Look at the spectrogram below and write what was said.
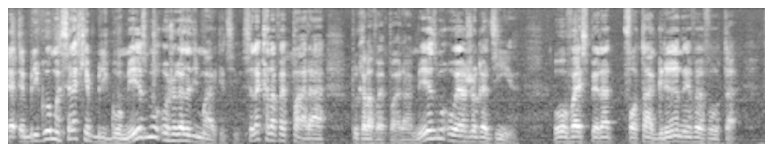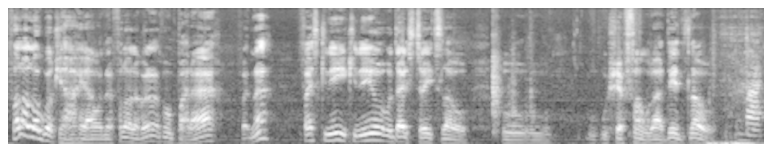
é, é brigou, mas será que é brigou mesmo ou jogada de marketing? Será que ela vai parar porque ela vai parar mesmo ou é a jogadinha? Ou vai esperar faltar a grana e vai voltar? Fala logo aqui a real, né? Fala, olha, agora nós vamos parar, né? Faz que nem, que nem o Dire Straits lá, o, o, o, o chefão lá deles, lá, o, Mark,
